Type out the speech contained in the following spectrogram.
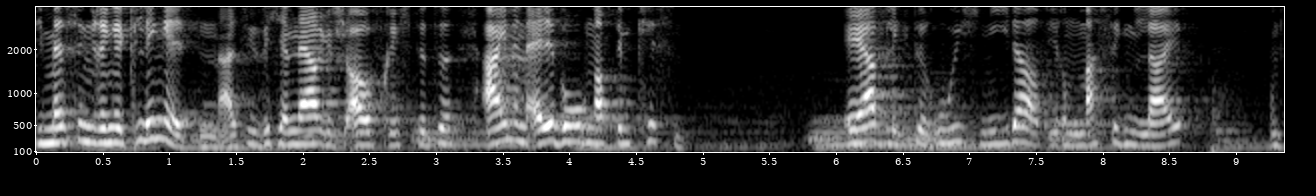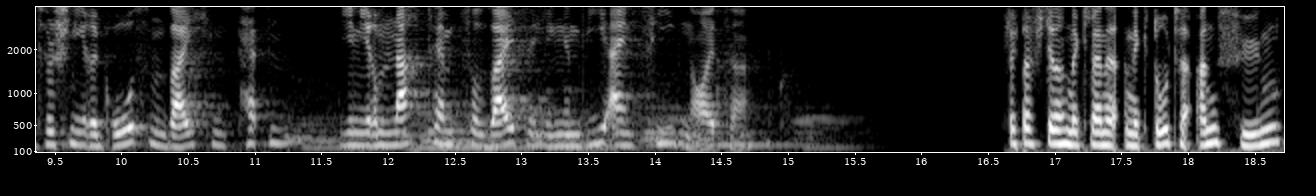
Die Messingringe klingelten, als sie sich energisch aufrichtete, einen Ellbogen auf dem Kissen. Er blickte ruhig nieder auf ihren massigen Leib und zwischen ihre großen, weichen Peppen, die in ihrem Nachthemd zur Seite hingen wie ein Ziegeneuter. Vielleicht darf ich hier noch eine kleine Anekdote anfügen.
